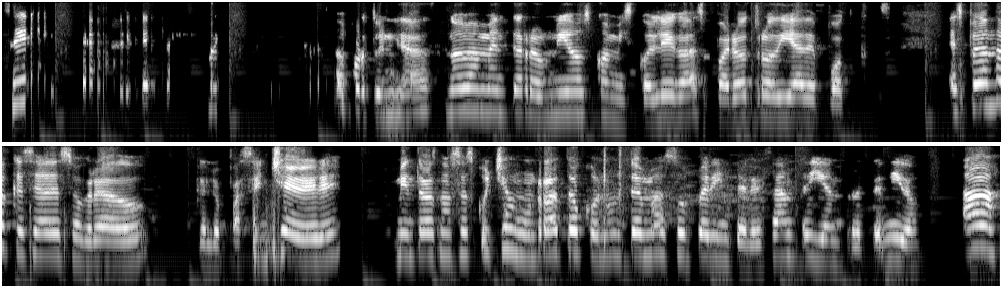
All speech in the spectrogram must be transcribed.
Sí, esta oportunidad nuevamente reunidos con mis colegas para otro día de podcast. Esperando que sea de su agrado, que lo pasen chévere mientras nos escuchan un rato con un tema súper interesante y entretenido. Ah,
